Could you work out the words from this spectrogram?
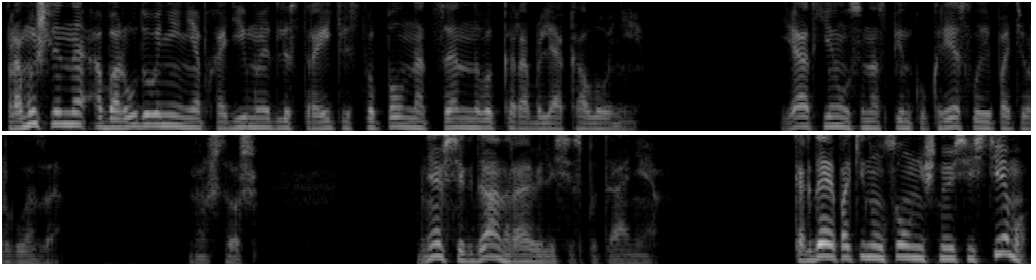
промышленное оборудование, необходимое для строительства полноценного корабля-колонии. Я откинулся на спинку кресла и потер глаза. Ну что ж, мне всегда нравились испытания. Когда я покинул Солнечную систему,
